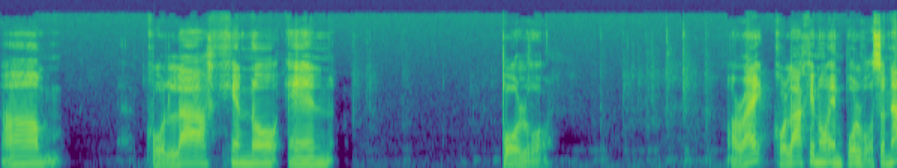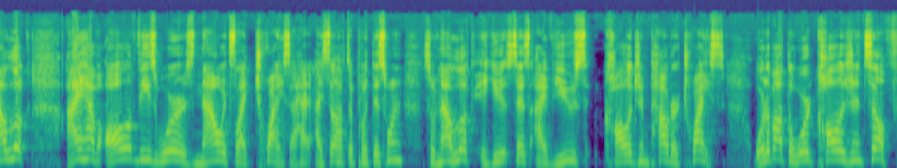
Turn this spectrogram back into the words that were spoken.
Um, colágeno en polvo. All right, colágeno en polvo. So now look, I have all of these words. Now it's like twice. I, I still have to put this one. So now look, it says I've used collagen powder twice. What about the word collagen itself?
